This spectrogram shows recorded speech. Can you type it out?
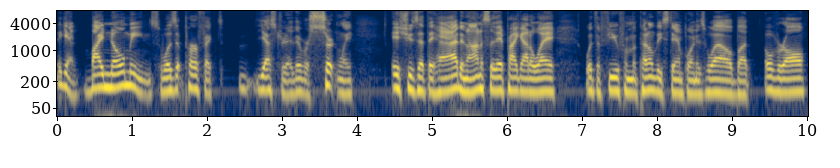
And again, by no means was it perfect yesterday. There were certainly issues that they had, and honestly, they probably got away with a few from a penalty standpoint as well. But overall,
